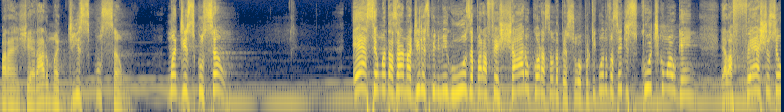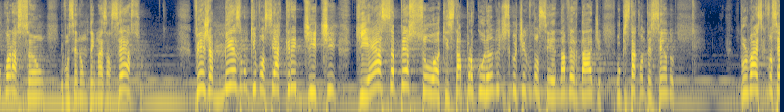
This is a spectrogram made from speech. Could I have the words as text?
para gerar uma discussão. Uma discussão. Essa é uma das armadilhas que o inimigo usa para fechar o coração da pessoa, porque quando você discute com alguém, ela fecha o seu coração e você não tem mais acesso. Veja, mesmo que você acredite que essa pessoa que está procurando discutir com você, na verdade, o que está acontecendo por mais que você,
